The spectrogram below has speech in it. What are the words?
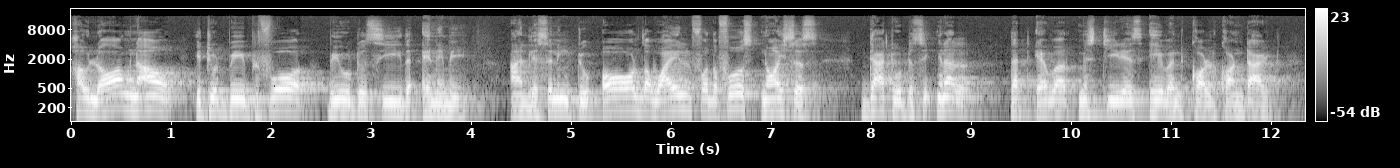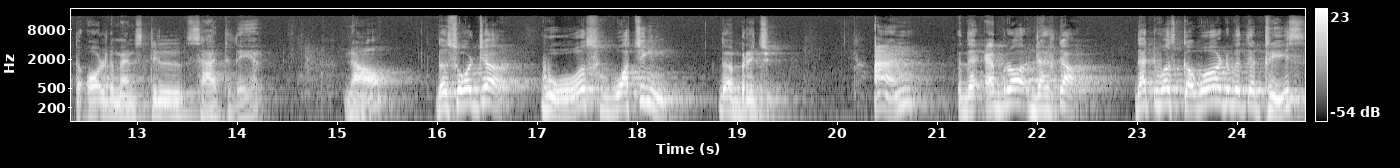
how long now it would be before we would see the enemy and listening to all the while for the first noises that would signal that ever mysterious event called contact, the old man still sat there. Now, the soldier was watching the bridge and the Ebro Delta that was covered with the trees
